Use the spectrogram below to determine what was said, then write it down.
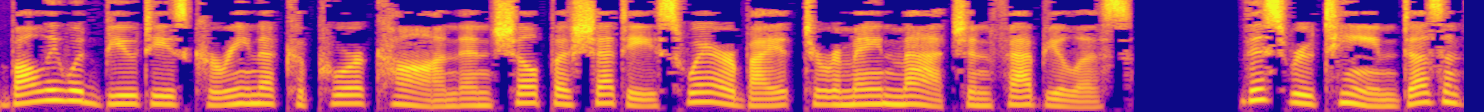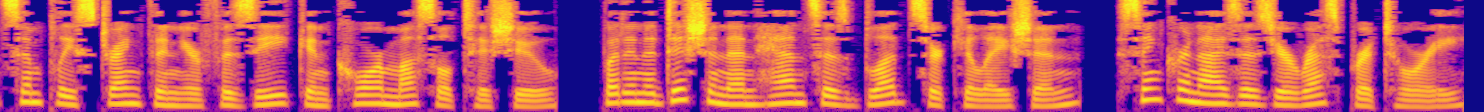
Bollywood beauties Kareena Kapoor Khan and Shilpa Shetty swear by it to remain match and fabulous. This routine doesn't simply strengthen your physique and core muscle tissue, but in addition enhances blood circulation, synchronizes your respiratory,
